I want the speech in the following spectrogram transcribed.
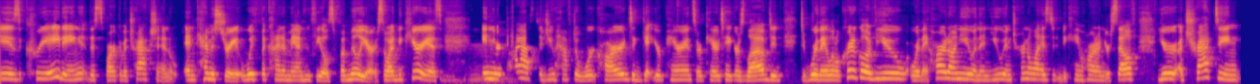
is creating this spark of attraction and chemistry with the kind of man who feels familiar. So I'd be curious mm-hmm. in your past, did you have to work hard to get your parents or caretakers love? Did, did were they a little critical of you? Were they hard on you? And then you internalized it and became hard on yourself? You're attracting,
